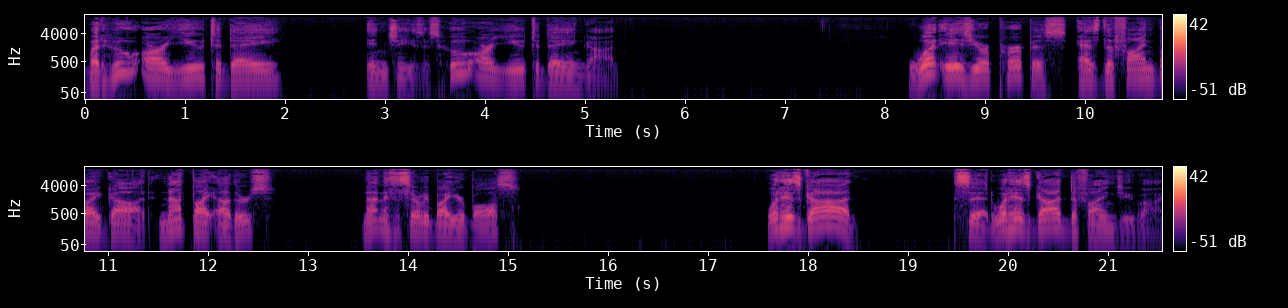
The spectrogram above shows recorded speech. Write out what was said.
But who are you today in Jesus? Who are you today in God? What is your purpose as defined by God, not by others, not necessarily by your boss? What has God said? What has God defined you by?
